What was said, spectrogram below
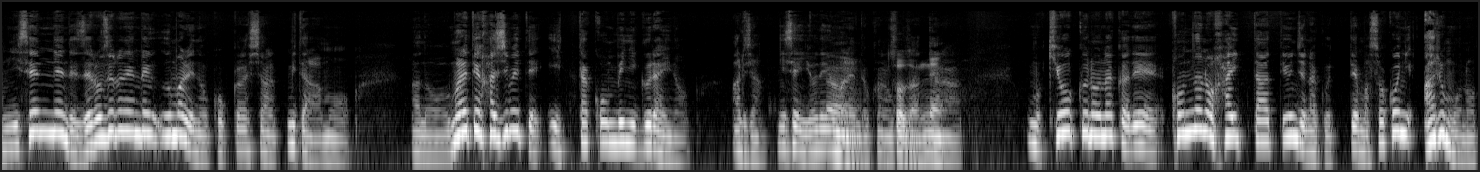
2000年で00年で生まれの子からしたら見たらもうあの生まれて初めて行ったコンビニぐらいのあるじゃん。2004年生まれの子の子だったら、うんそうだね。もう記憶の中でこんなの入ったっていうんじゃなくって、まあ、そこにあるものっ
